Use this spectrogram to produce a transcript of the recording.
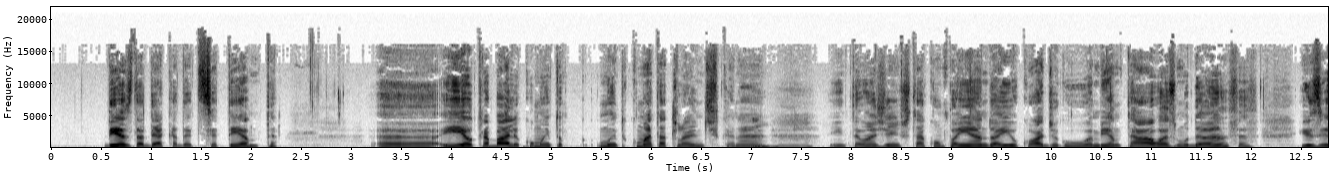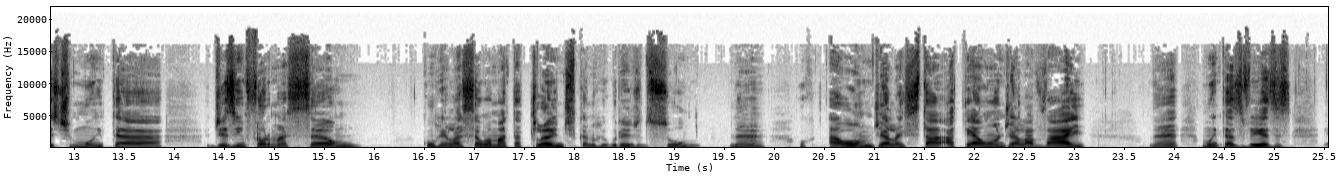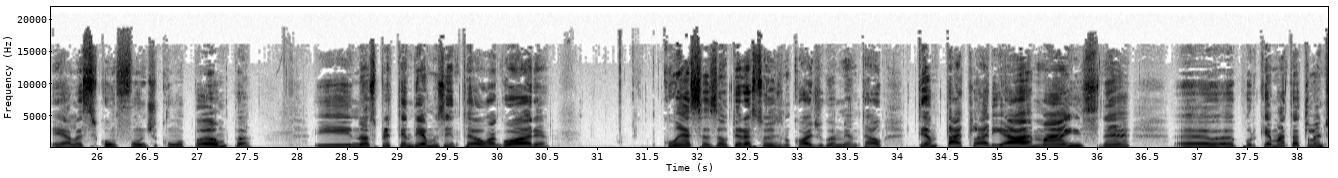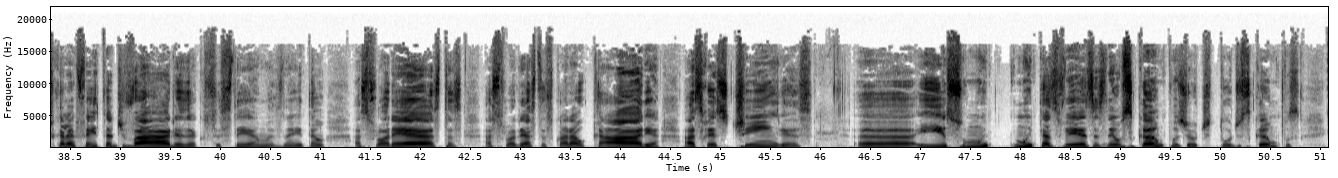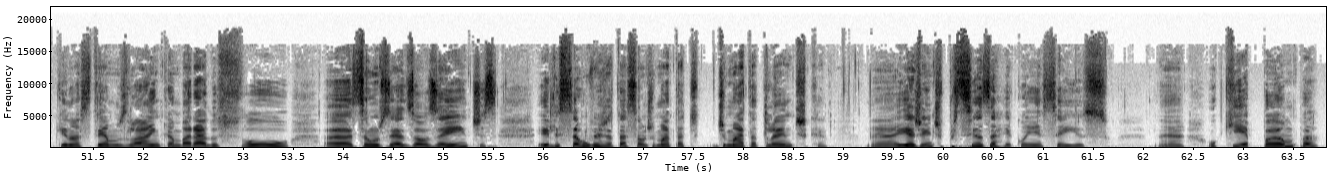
desde a década de 70. Ah, e eu trabalho com muito, muito com Mata Atlântica, né? Então a gente está acompanhando aí o Código Ambiental, as mudanças. Existe muita desinformação com relação à Mata Atlântica no Rio Grande do Sul, né? O, aonde ela está, até onde ela vai, né? Muitas vezes ela se confunde com o Pampa e nós pretendemos então agora com essas alterações no Código Ambiental, tentar clarear mais, né? eh, porque a Mata Atlântica é feita de vários ecossistemas, né? Então, as florestas, as florestas com araucária, as restingas, eh, e isso mui- muitas vezes, né? Os campos de altitude, os campos que nós temos lá em Cambará do Sul, eh, São José dos Ausentes, eles são vegetação de mata, de mata atlântica. Né? E a gente precisa reconhecer isso. Né? O que é pampa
